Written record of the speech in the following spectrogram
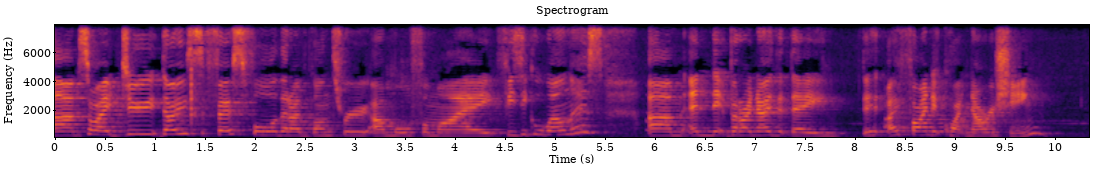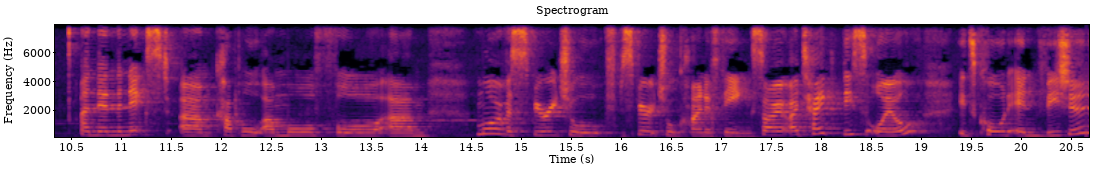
Um, so I do those first four that I've gone through are more for my physical wellness, um, and th- but I know that they, they, I find it quite nourishing. And then the next um, couple are more for um, more of a spiritual spiritual kind of thing. So I take this oil. It's called Envision.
